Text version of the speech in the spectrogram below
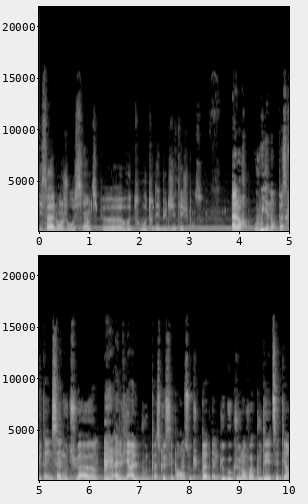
Et ça, elle en joue aussi un petit peu euh, au, tout- au tout début de GT, je pense. Alors, oui et non, parce que t'as une scène où tu as... euh, elle vient, elle boude parce que ses parents s'occupent pas d'elle, que Goku l'envoie bouder, etc.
